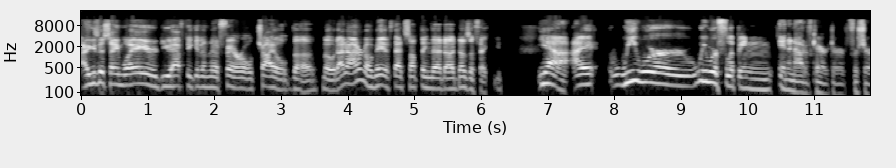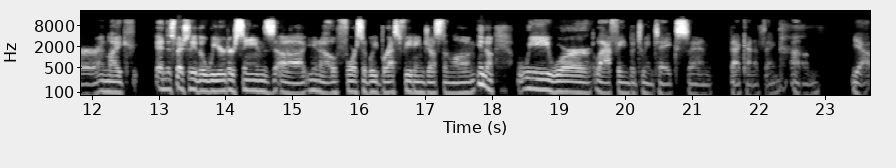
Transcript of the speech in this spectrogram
Are you the same way, or do you have to get in the feral child uh, mode? I don't, I don't know. Maybe if that's something that uh, does affect you. Yeah, I we were we were flipping in and out of character for sure, and like and especially the weirder scenes, uh, you know, forcibly breastfeeding Justin Long, you know, we were laughing between takes and that kind of thing. Um, yeah,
